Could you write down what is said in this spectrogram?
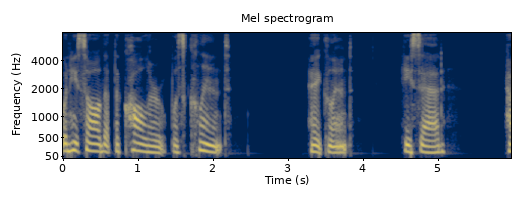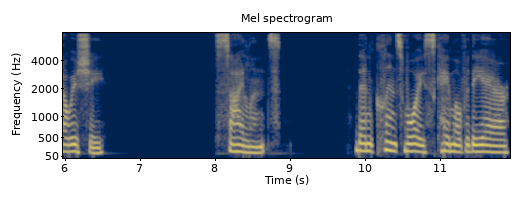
when he saw that the caller was Clint. Hey, Clint, he said. How is she? Silence. Then Clint's voice came over the air,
